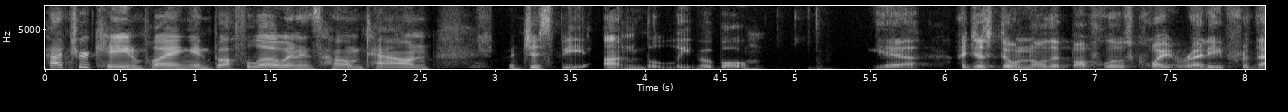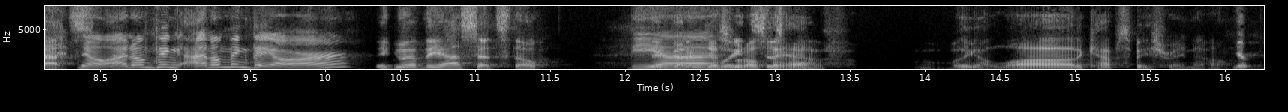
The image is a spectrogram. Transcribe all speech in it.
Patrick Kane playing in Buffalo in his hometown would just be unbelievable. Yeah, I just don't know that Buffalo's quite ready for that. No, I don't think I don't think they are. They do have the assets though. The They've got a uh, Guess what else they have? Well, they got a lot of cap space right now. Yep. Yep.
